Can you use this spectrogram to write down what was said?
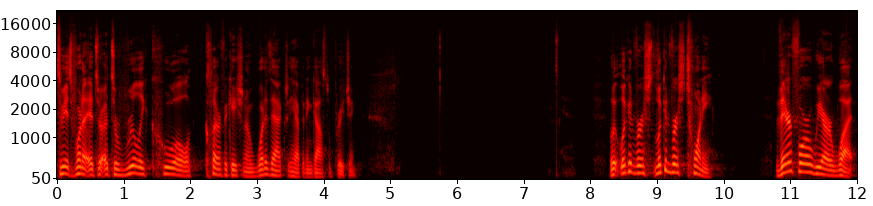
to me, it's, one of, it's, a, it's a really cool clarification of what is actually happening in gospel preaching. Look, look, at verse, look at verse 20. Therefore, we are what?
